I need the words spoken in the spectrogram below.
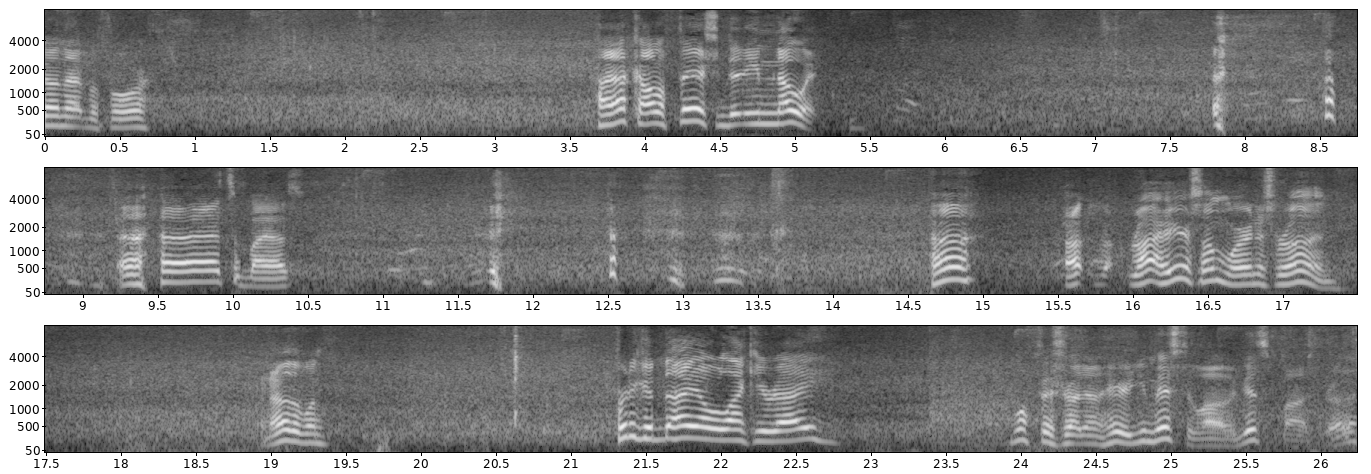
Done that before. Hey, I caught a fish and didn't even know it. Uh, that's a bass. huh? Uh, right here somewhere in this run. Another one. Pretty good day, old Lanky Ray. One fish right down here. You missed a lot of the good spots, brother.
